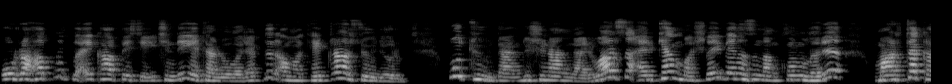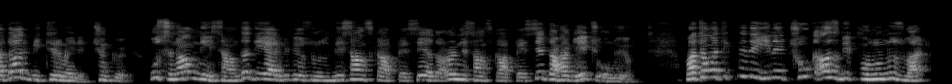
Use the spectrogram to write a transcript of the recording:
o rahatlıkla EKPS içinde yeterli olacaktır. Ama tekrar söylüyorum bu türden düşünenler varsa erken başlayıp en azından konuları Mart'a kadar bitirmeli. Çünkü bu sınav Nisan'da diğer biliyorsunuz lisans KPSS ya da ön lisans KPSS daha geç oluyor. Matematikte de yine çok az bir konunuz var.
